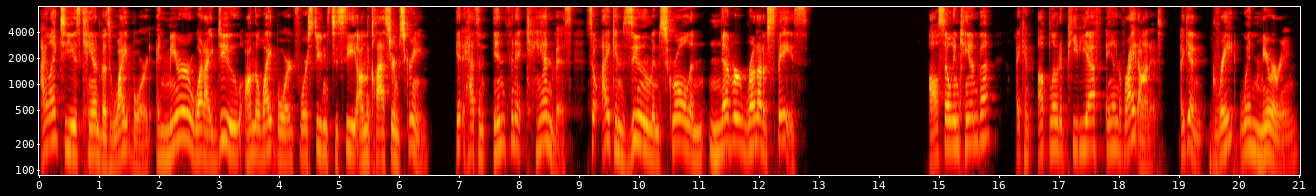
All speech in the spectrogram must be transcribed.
I like to use Canva's whiteboard and mirror what I do on the whiteboard for students to see on the classroom screen. It has an infinite canvas, so I can zoom and scroll and never run out of space. Also in Canva, I can upload a PDF and write on it. Again, great when mirroring.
